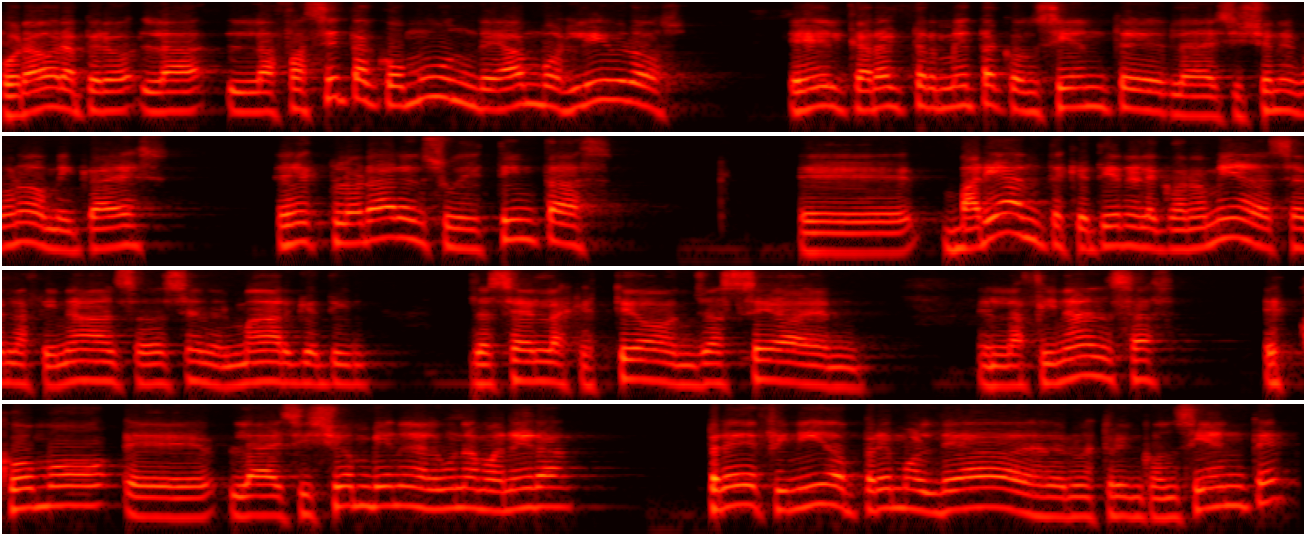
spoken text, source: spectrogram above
por ahora, pero la, la faceta común de ambos libros es el carácter metaconsciente de la decisión económica, es, es explorar en sus distintas eh, variantes que tiene la economía, ya sea en la finanza, ya sea en el marketing, ya sea en la gestión, ya sea en, en las finanzas, es como eh, la decisión viene de alguna manera predefinida o premoldeada desde nuestro inconsciente,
